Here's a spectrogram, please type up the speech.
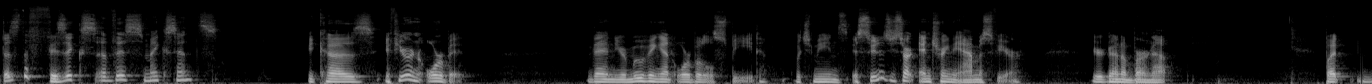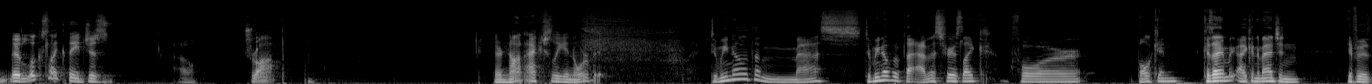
does the physics of this make sense? Because if you're in orbit, then you're moving at orbital speed, which means as soon as you start entering the atmosphere, you're going to burn up. But it looks like they just Oh, drop. They're not actually in orbit. do we know the mass? Do we know what the atmosphere is like for Vulcan? Because I I can imagine if was,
